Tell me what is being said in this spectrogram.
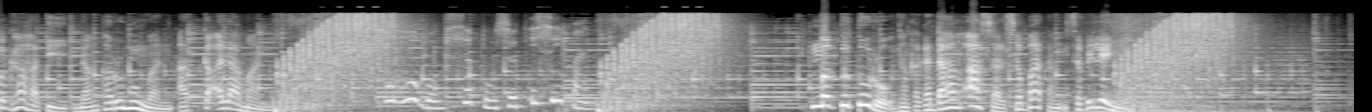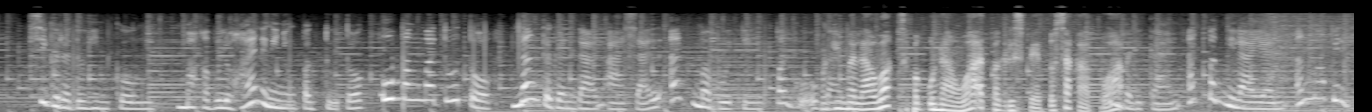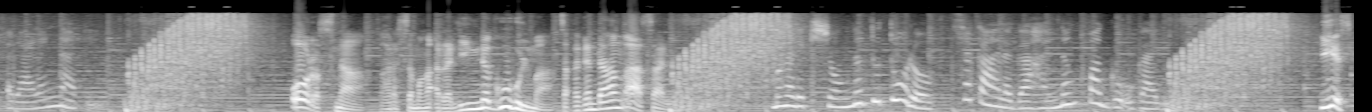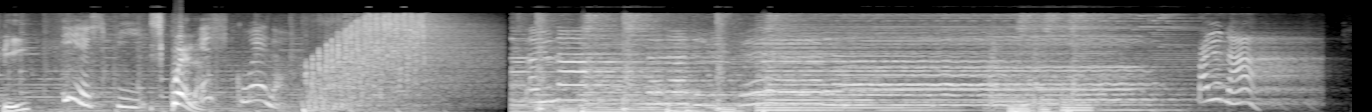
Maghahatid ng karunungan at kaalaman. Uhubog sa puso't isipan. Magtuturo ng kagandahang asal sa batang Isabelenyo. Siguraduhin kong makabuluhan ang inyong pagtutok upang matuto ng kagandahang asal at mabuting pag-uugali. Maging malawak sa pag-unawa at pagrespeto sa kapwa. Balikan at pagnilayan ang mga pinag-aralan natin. Oras na para sa mga araling naghuhulma sa kagandahang asal. Mga leksyong nagtuturo sa kahalagahan ng pag-uugali. ESP ESP Eskwela Eskwela Tayo na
